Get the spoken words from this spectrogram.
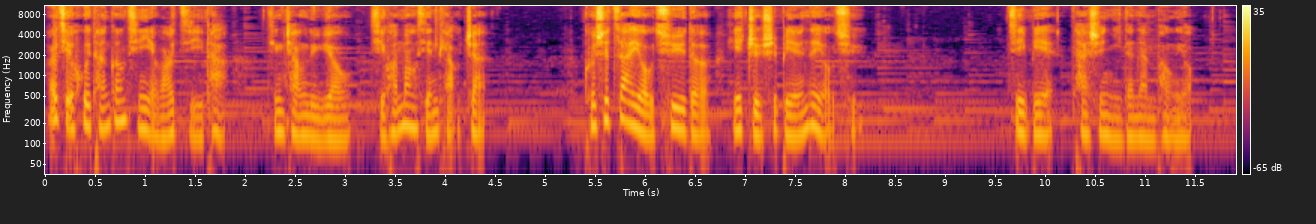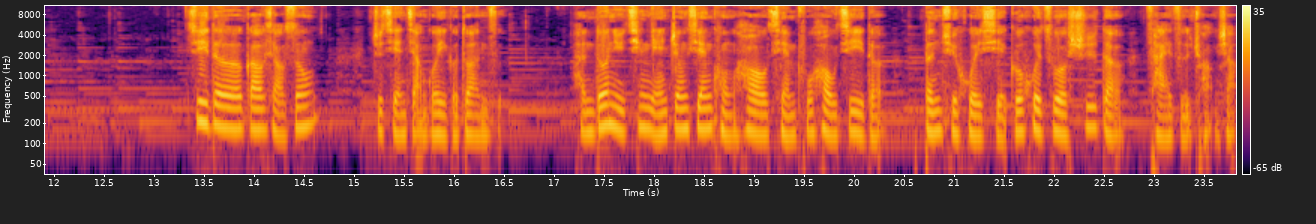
而且会弹钢琴也玩吉他，经常旅游，喜欢冒险挑战。可是再有趣的，也只是别人的有趣。即便他是你的男朋友。记得高晓松之前讲过一个段子。很多女青年争先恐后、前仆后继地奔去会写歌、会作诗的才子床上，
